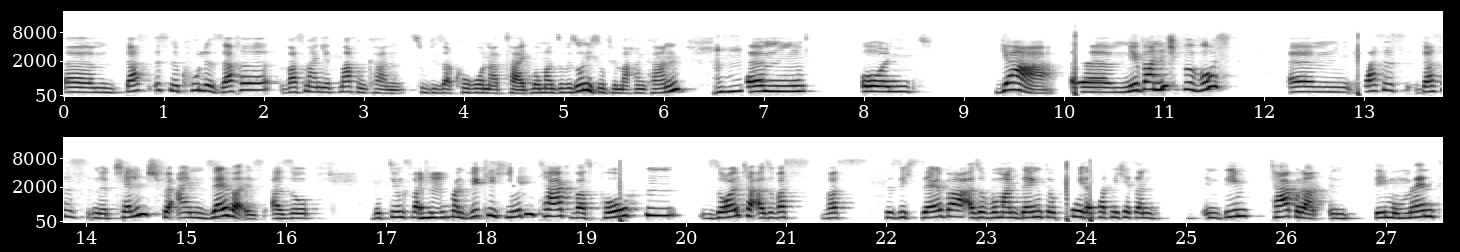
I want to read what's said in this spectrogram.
ähm, das ist eine coole Sache, was man jetzt machen kann zu dieser Corona-Zeit, wo man sowieso nicht so viel machen kann. Mhm. Ähm, und ja, äh, mir war nicht bewusst, ähm, dass, es, dass es eine Challenge für einen selber ist. Also, beziehungsweise, mhm. dass man wirklich jeden Tag was posten sollte, also was, was für sich selber, also wo man denkt, okay, das hat mich jetzt an in dem Tag oder in dem Moment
